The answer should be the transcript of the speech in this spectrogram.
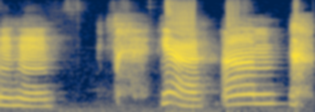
Mm-hmm. Yeah. Um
